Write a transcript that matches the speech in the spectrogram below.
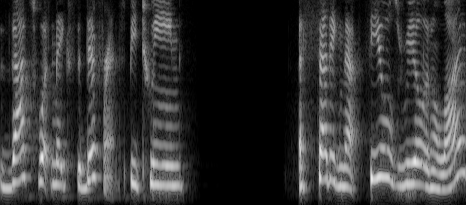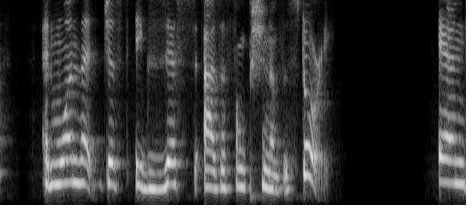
that's what makes the difference between a setting that feels real and alive and one that just exists as a function of the story. And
